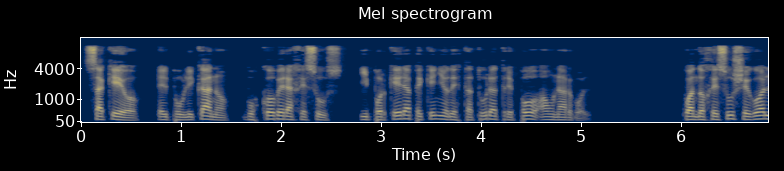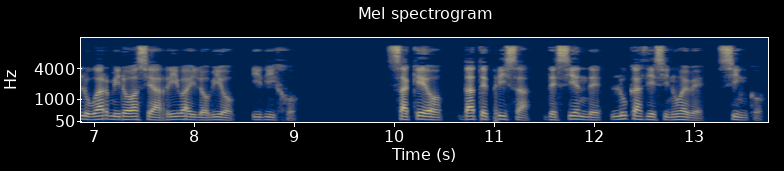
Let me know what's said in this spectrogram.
Saqueo, el publicano, buscó ver a Jesús, y porque era pequeño de estatura trepó a un árbol. Cuando Jesús llegó al lugar miró hacia arriba y lo vio, y dijo, Saqueo, date prisa, desciende, Lucas 19, 5.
